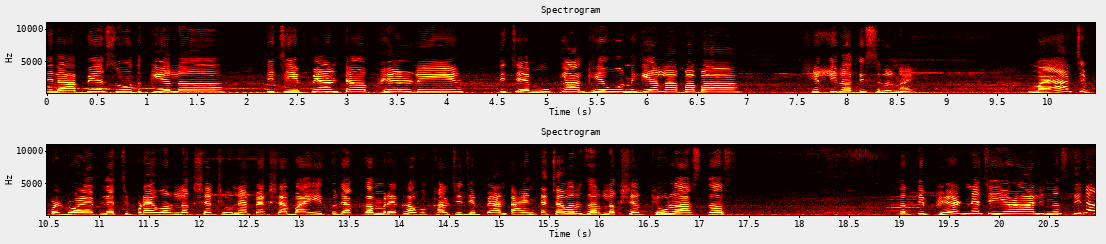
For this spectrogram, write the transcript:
तिला बेसूद केलं तिची पॅन्ट फेरली तिचे मुक्या घेऊन गेला बाबा. हे तिला दिसलं नाही. माया चिप डोळ्यातल्या चिपड्यावर लक्ष ठेवण्यापेक्षा बाई तुझ्या कमरे खा खालची जी पॅन्ट आहे त्याच्यावर जर लक्ष ठेवलं असतंस तर ती फेडण्याची येळ आली नसती ना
